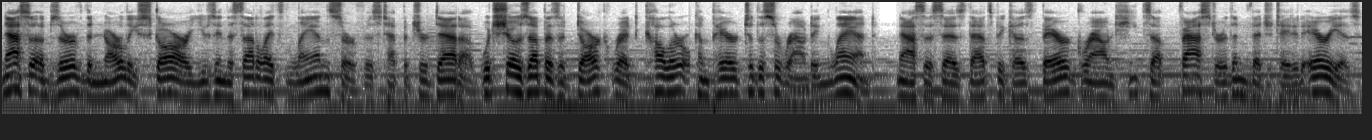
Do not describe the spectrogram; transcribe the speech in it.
NASA observed the gnarly scar using the satellite's land surface temperature data, which shows up as a dark red color compared to the surrounding land. NASA says that's because bare ground heats up faster than vegetated areas.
